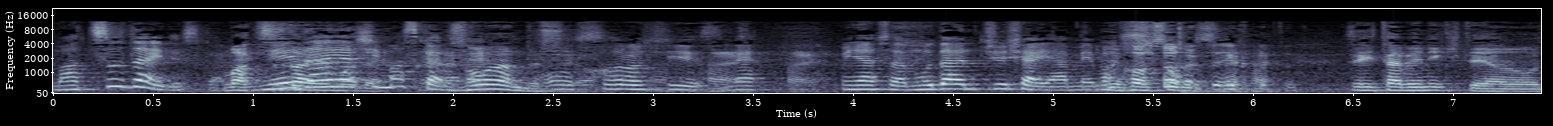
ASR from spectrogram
松代ですからね。値段やしますからね。そうなんですよ。恐ろしいですね、はいはい、皆さん無断駐車やめましょう。そうですね、ぜひ食べに来てあの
